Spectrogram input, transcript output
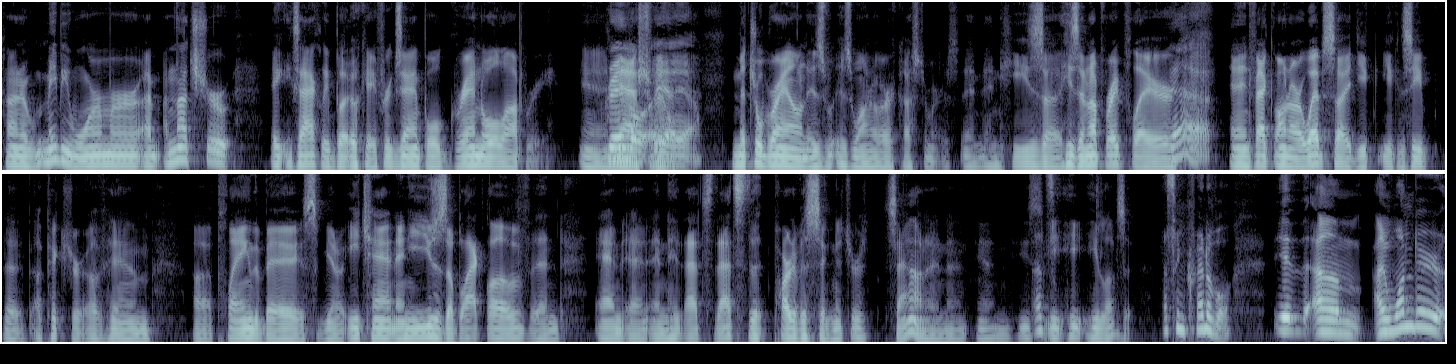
kind of maybe warmer. I'm I'm not sure exactly, but okay. For example, Grand Ole Opry in Grand oh, Nashville. yeah, yeah, Mitchell Brown is is one of our customers, and and he's uh, he's an upright player. yeah. And in fact, on our website, you you can see a, a picture of him uh, playing the bass. You know, each hand, and he uses a black glove, and and and and that's that's the part of his signature sound, and and, he's That's- he he loves it. That's incredible. It, um, I wonder.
